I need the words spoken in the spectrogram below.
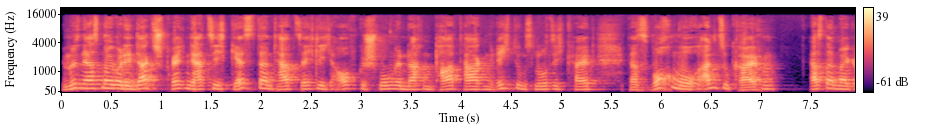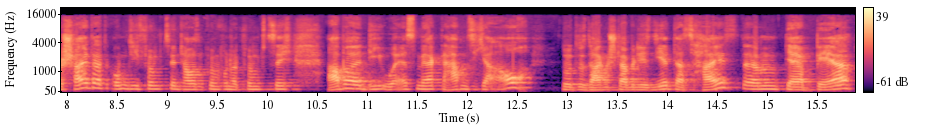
Wir müssen erstmal über den DAX sprechen. Der hat sich gestern tatsächlich aufgeschwungen, nach ein paar Tagen Richtungslosigkeit das Wochenhoch anzugreifen. Erst einmal gescheitert um die 15.550. Aber die US-Märkte haben sich ja auch sozusagen stabilisiert. Das heißt, ähm, der Bär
